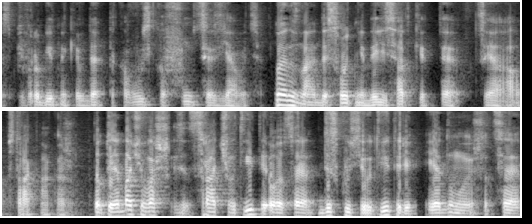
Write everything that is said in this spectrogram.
співробітників, де така вузька функція з'явиться. Ну я не знаю, де сотні, де десятки, те це я абстрактно кажу. Тобто я бачу ваш срач у Твіттері, о, це дискусії у Твіттері. Я думаю, що це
